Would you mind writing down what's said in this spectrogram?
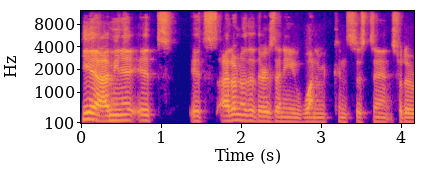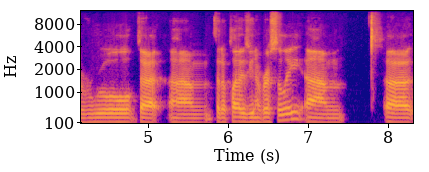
Yeah, I mean, it, it's, it's, I don't know that there's any one consistent sort of rule that, um, that applies universally. Um, uh,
